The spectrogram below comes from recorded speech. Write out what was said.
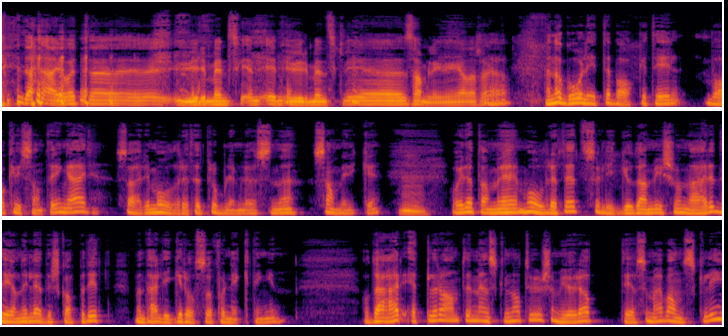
det er jo et, uh, urmenneske, en, en urmenneskelig uh, sammenligning. Anders. Ja. Men å gå litt tilbake til hva krisehåndtering er, så er det målrettet problemløsende samvirke. Mm. Og i dette med målrettet så ligger jo den visjonære delen i lederskapet ditt, men der ligger også fornektingen. Og det er et eller annet i menneskelig natur som gjør at det som er vanskelig,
